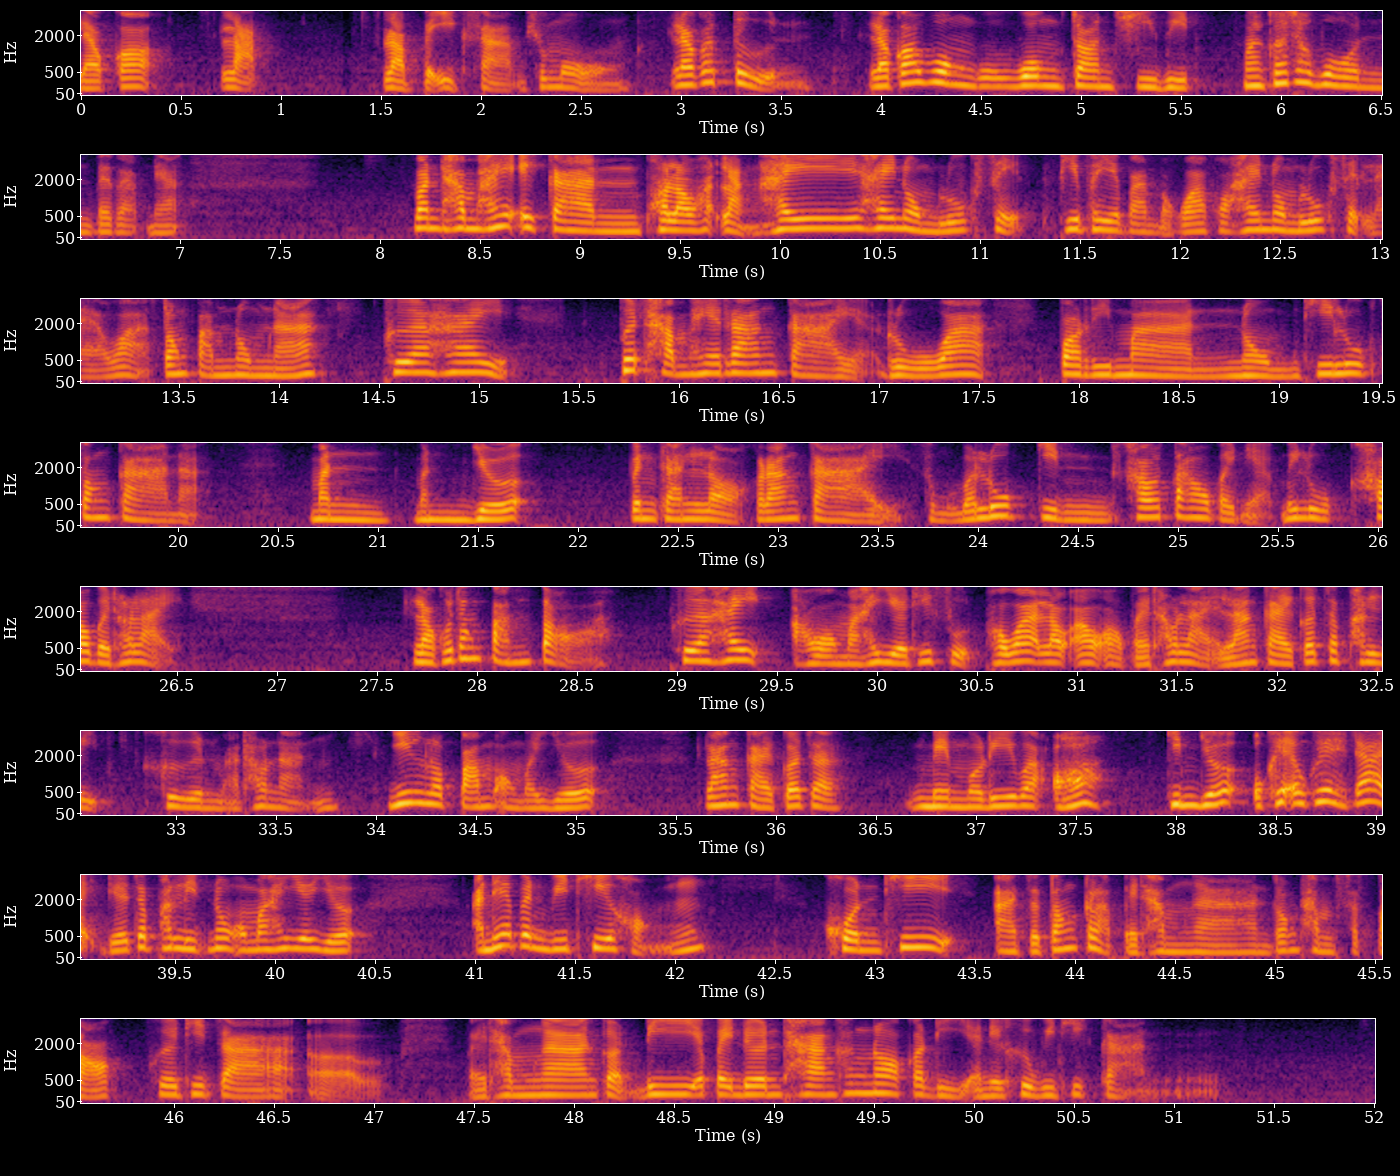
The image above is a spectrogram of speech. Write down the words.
แล้วก็หลับหลับไปอีกสามชั่วโมง แล้วก็ตื่น แล้วก็วงวงจรชีวิต มันก็จะวนไปแบบเนี้ย มันทำให้ไอการพอเราหลังให้ให้นมลูกเสร็จ พี่พยาบาลบอกว่าพอให้นมลูกเสร็จแล้วอะต้องปั๊มนมนะ เพื่อให้เพื่อทำให้ร่างกายรู้ว่าปริมาณนมที่ลูกต้องการอะมันมันเยอะเป็นการหลอกร่างกาย สมมติว่าลูกกินเข้าเต้าไปเนี่ย ไม่รู้เข้าไปเท่าไหร่ เราก็ต้องปั๊มต่อเพื่อให้เอาออกมาให้เยอะที่สุด เพราะว่าเราเอาออกไปเท่าไหร่ร่างกายก็จะผลิตคืนมาเท่านั้น ยิ่งเราปั๊มออกมาเยอะ ร่างกายก็จะเมมโมรีว่าอ๋อกินเยอะโอเคโอเค ได้เดี๋ยวจะผลิตนมออกมาให้เยอะๆ อันนี้เป็นวิธีของคนที่อาจจะต้องกลับไปทำงาน ต้องทำสต็อก เพื่อที่จะไปทำงานก็ดี ไปเดินทางข้างนอกก็ดี อันนี้คือวิธีการ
